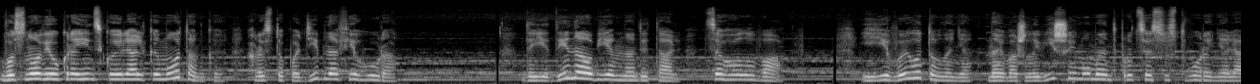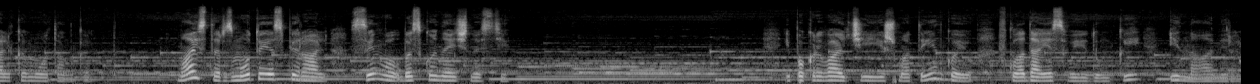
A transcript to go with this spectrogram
В основі української ляльки-мотанки хрестоподібна фігура, де єдина об'ємна деталь це голова. Її виготовлення найважливіший момент процесу створення ляльки-мотанки. Майстер змотує спіраль, символ безконечності. І, покриваючи її шматинкою, вкладає свої думки і наміри.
